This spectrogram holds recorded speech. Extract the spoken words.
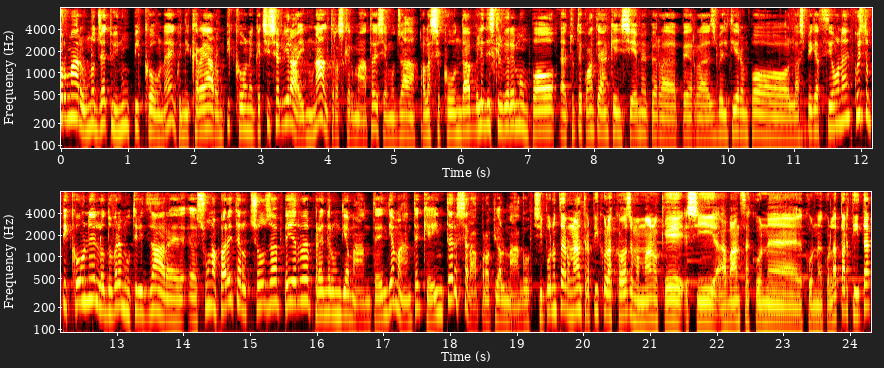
un oggetto in un piccone, quindi creare un piccone che ci servirà in un'altra schermata e siamo già alla seconda, ve le descriveremo un po' eh, tutte quante anche insieme per, per, sveltire un po' la spiegazione. Questo piccone lo dovremmo utilizzare eh, su una parete rocciosa per prendere un diamante, il diamante che interesserà proprio al mago. Si può notare un'altra piccola cosa man mano che si avanza con, eh, con, con la partita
